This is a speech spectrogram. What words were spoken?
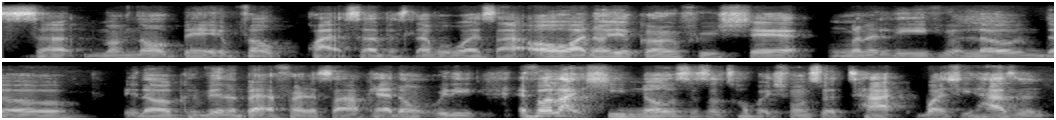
Sur- well, not a bit. It felt quite service level, where it's like, oh, I know you're going through shit. I'm gonna leave you alone, though. You know, could have been a better friend. It's like, okay, I don't really. It felt like she knows there's a topic she wants to attack, but she hasn't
